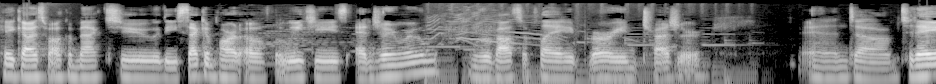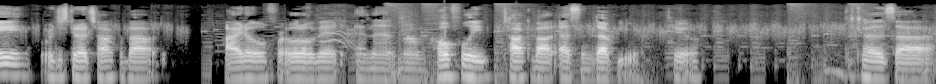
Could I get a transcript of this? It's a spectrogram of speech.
Hey guys, welcome back to the second part of Luigi's Engine Room. We're about to play Buried Treasure. And um, today we're just going to talk about Idol for a little bit and then um, hopefully talk about S&W too. Because uh,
